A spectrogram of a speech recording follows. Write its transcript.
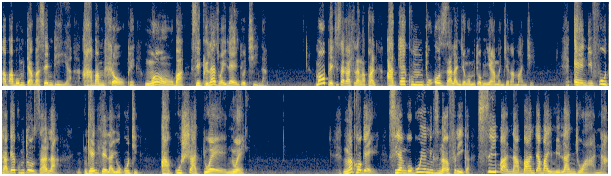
abomdaba sendiya abamhlophe ngoba sigqilazwa yilento thina. Mawubhekisisa kahle la ngaphandle akekho umuntu ozala njengomuntu omnyama njengamanje. And futhi akekho umuntu ozala ngendlela yokuthi akushadwenwe. Ngakho ke siya ngokuye eNingizimu Afrika siba nabantu abayimilanjwana.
